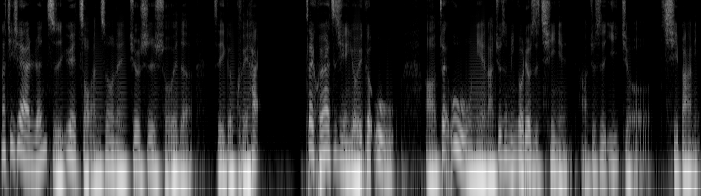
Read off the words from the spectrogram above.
那接下来壬子月走完之后呢，就是所谓的这个癸亥。在癸亥之前有一个戊午啊，在戊午年啊，就是民国六十七年啊，就是一九七八年。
